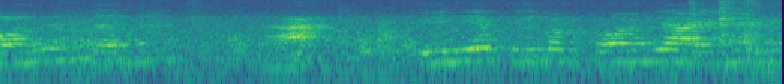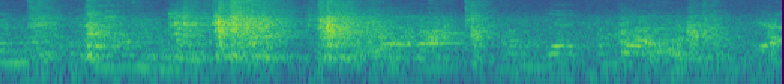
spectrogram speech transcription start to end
อรนั่นเลยนะฮะปีนี้ปีมังกรใหญ่นะเงินนะเดี๋ยวเราต้องย็ดด้วใหญ่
